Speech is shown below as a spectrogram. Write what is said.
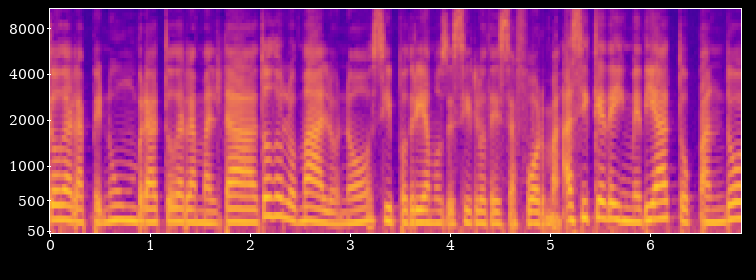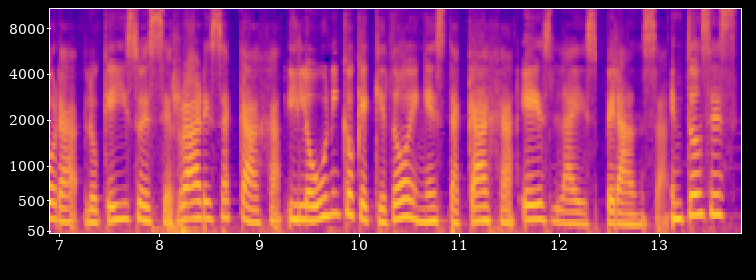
toda la penumbra, toda la maldad, todo lo malo, ¿no? Si podríamos decirlo de esa forma. Así que de inmediato Pandora lo que hizo es cerrar esa caja y lo único que quedó en esta caja es la esperanza. Entonces,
